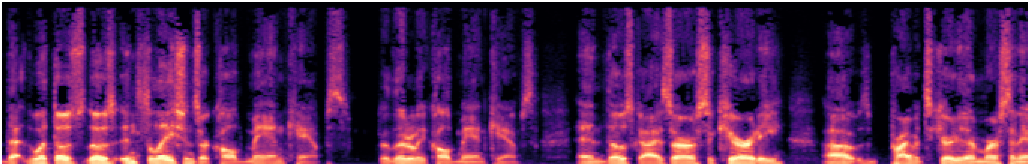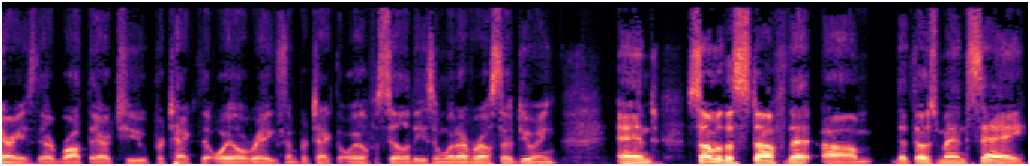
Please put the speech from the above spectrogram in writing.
that what those those installations are called man camps. They're literally called man camps, and those guys are security, uh, private security. They're mercenaries. They're brought there to protect the oil rigs and protect the oil facilities and whatever else they're doing. And some of the stuff that um, that those men say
